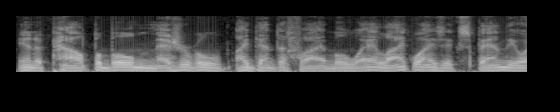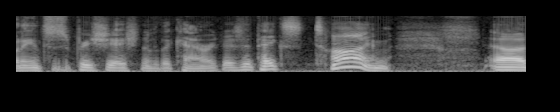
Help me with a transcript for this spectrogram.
in a palpable, measurable, identifiable way. Likewise, expand the audience's appreciation of the characters. It takes time. Uh,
